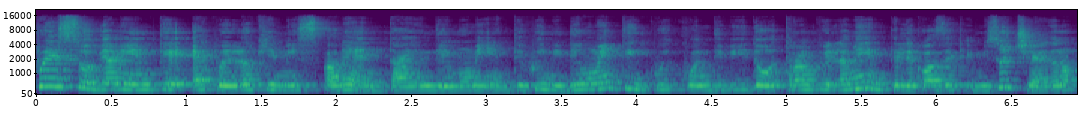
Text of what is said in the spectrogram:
Questo ovviamente è quello che mi spaventa in dei momenti, quindi dei momenti in cui condivido tranquillamente le cose che mi succedono,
